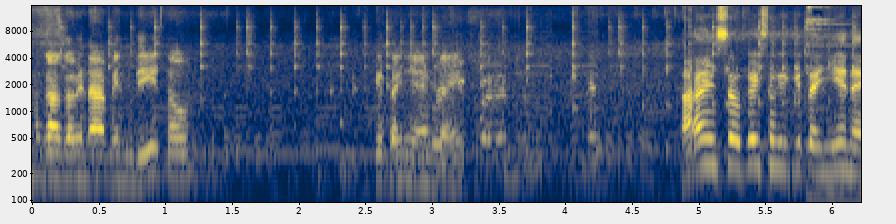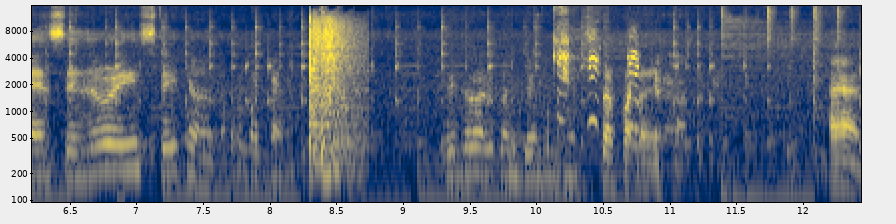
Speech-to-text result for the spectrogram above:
anong gagawin namin dito. Kita niyo yan guys. Ayun, so guys, nakikita niyo na yan, Sinuri Station. Ano ba yan? Sinuri Convenience Store pala yun. Ayan.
